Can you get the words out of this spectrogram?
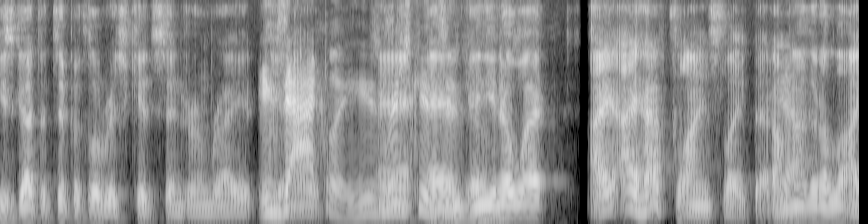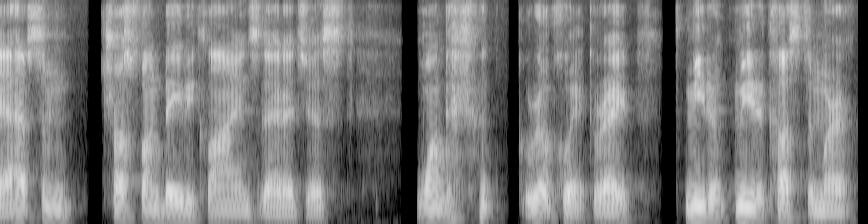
he's got the typical rich kid syndrome, right? You know? Exactly. He's and, rich kid and, syndrome. And you know what? I, I have clients like that. I'm Yeah. not gonna lie. I have some trust fund baby clients that are just one real quick, right? Meet a meet a customer.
